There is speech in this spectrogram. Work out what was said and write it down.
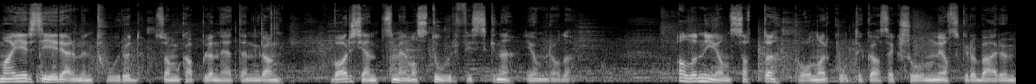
Meyer sier Gjermund Thorud, som Cappelen het den gang, var kjent som en av storfiskene i området. Alle nyansatte på narkotikaseksjonen i Asker og Bærum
